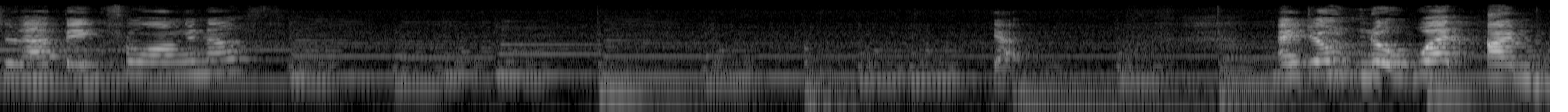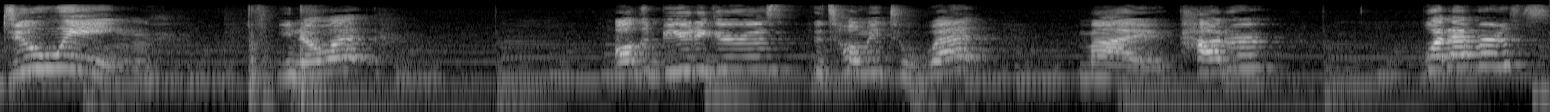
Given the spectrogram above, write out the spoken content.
Did that bake for long enough? Yeah. I don't know what I'm doing. You know what? All the beauty gurus who told me to wet my powder, whatever's,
